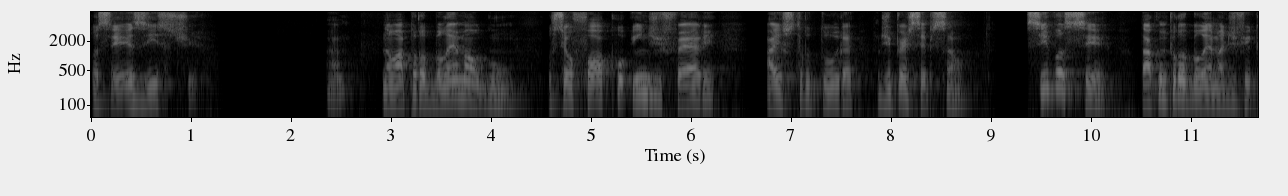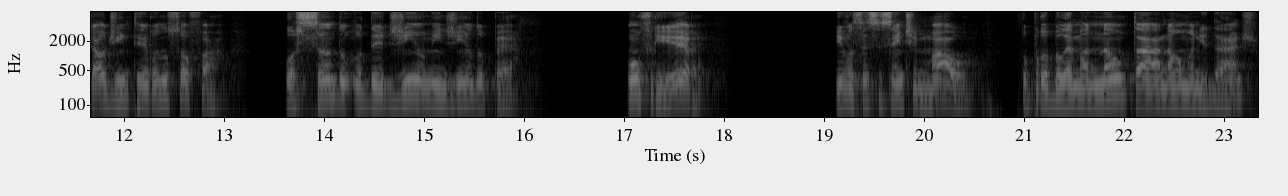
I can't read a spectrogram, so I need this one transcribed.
Você existe. Não há problema algum. O seu foco indifere a estrutura de percepção. Se você está com problema de ficar o dia inteiro no sofá, coçando o dedinho mindinho do pé, com frieira, e você se sente mal, o problema não está na humanidade,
